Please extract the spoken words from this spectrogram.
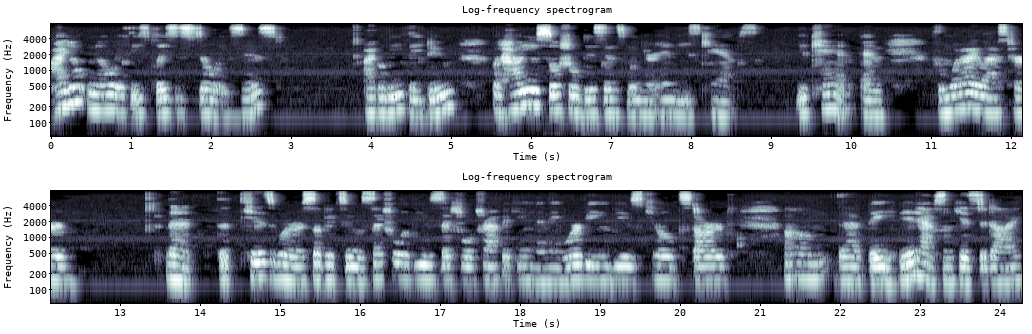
I don't know if these places still exist. I believe they do. But how do you social distance when you're in these camps? You can't. And from what I last heard, that the kids were subject to sexual abuse, sexual trafficking, and they were being abused, killed, starved. Um, that they did have some kids to die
